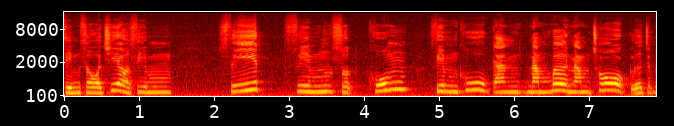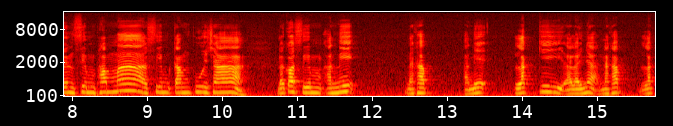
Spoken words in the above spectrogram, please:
ซิมโซเชียลซิมซีดซิมสุดคุ้ม ซิมคู่กันนัมเบอร์นำโชค หรือจะเป็นซิมพม่า ซิมกัมพูชา แล้วก็ซิมอันนี้นะครับ อันนี้ลัคกี้อะไรเนี่ยนะครับลัค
